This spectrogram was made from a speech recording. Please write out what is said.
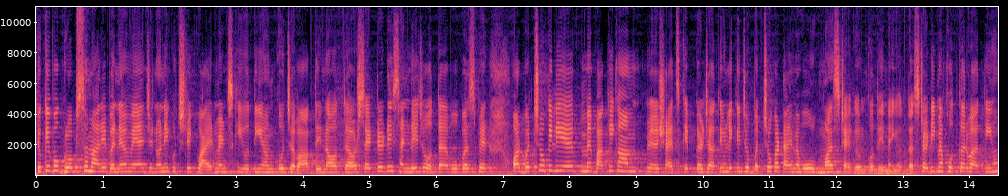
क्योंकि वो ग्रुप्स हमारे बने हुए हैं, जिन्होंने कुछ रिक्वायरमेंट्स की होती हैं, उनको जवाब देना होता है। और सैटरडे संडे जो होता है, वो बस फिर, और बच्चों के लिए मैं बाकी काम शायद स्किप कर जाती हूँ, लेकिन जो बच्चों का टाइम है, वो मस्ट है कि उनको देना ही होता है। स्टडी मैं खुद करवाती हूँ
